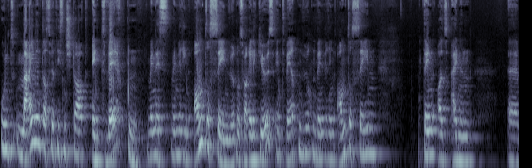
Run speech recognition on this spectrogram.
und meinen, dass wir diesen Staat entwerten, wenn, es, wenn wir ihn anders sehen würden, und zwar religiös entwerten würden, wenn wir ihn anders sehen, denn als einen äh,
